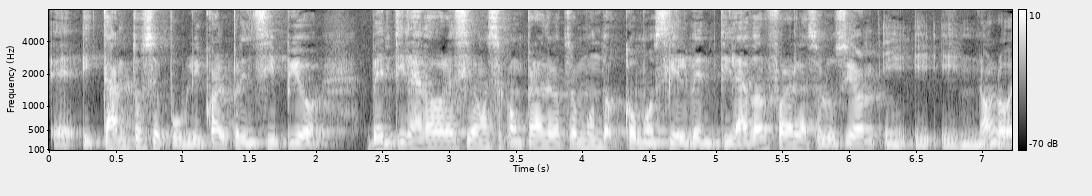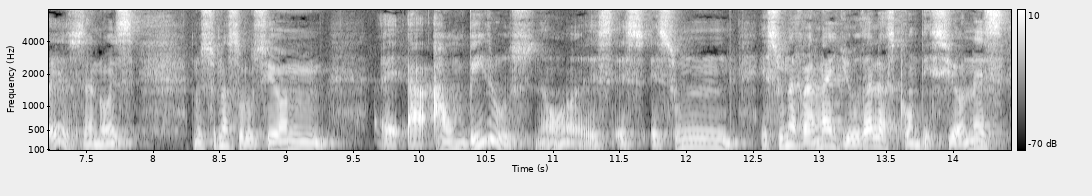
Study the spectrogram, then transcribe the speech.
eh, y tanto se publicó al principio ventiladores íbamos a comprar del otro mundo, como si el ventilador fuera la solución, y, no lo es, o sea, no es, no es una solución eh, a, un virus, ¿no? Es, es, es, un, es, una gran ayuda a las condiciones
